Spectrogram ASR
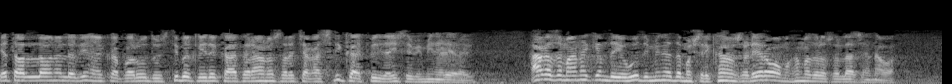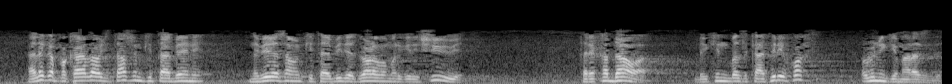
یتولون الذين كفروا دوستی به کوي د کافرانو سره چې غسلی کافر دی چې به مين لري هغه زمانہ کې هم د يهود مینه د مشرکان سره ډیره او محمد رسول الله څخه نه و هلکه په کار دا چې تاسو کتابې نه نبی رسول الله کتابې د دوړو به مرګري شي وي طریقه دا و لیکن بس کافری خوخ اړونی کې مرز دي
